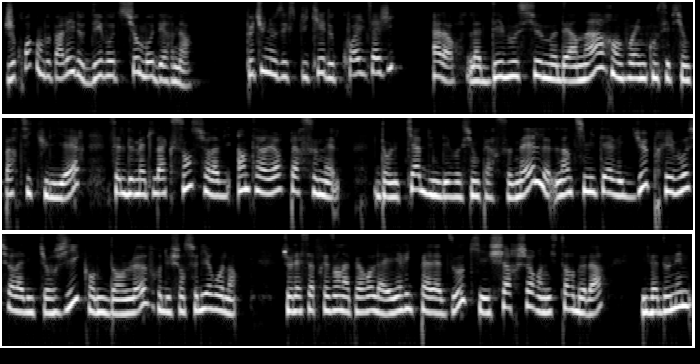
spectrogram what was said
je crois qu'on peut parler de devotio moderna. Peux-tu nous expliquer de quoi il s'agit? Alors, la Devotio Moderna renvoie à une conception particulière, celle de mettre l'accent sur la vie intérieure personnelle. Dans le cadre d'une dévotion personnelle, l'intimité avec Dieu prévaut sur la liturgie, comme dans l'œuvre du chancelier Rollin. Je laisse à présent la parole à Eric Palazzo, qui est chercheur en histoire de l'art. Il va donner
